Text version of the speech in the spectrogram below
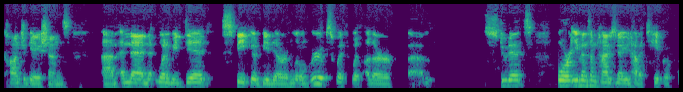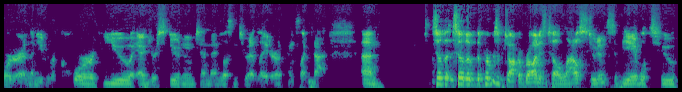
conjugations. Um, and then when we did speak it would be there in little groups with with other um, students or even sometimes you know you'd have a tape recorder and then you'd record you and your student and then listen to it later and things like that. Um, so the, so the, the purpose of talk abroad is to allow students to be able to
